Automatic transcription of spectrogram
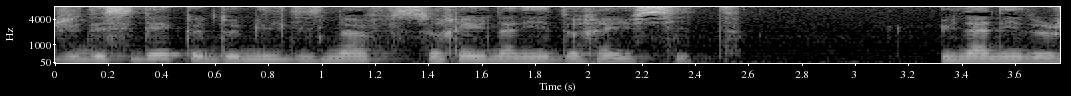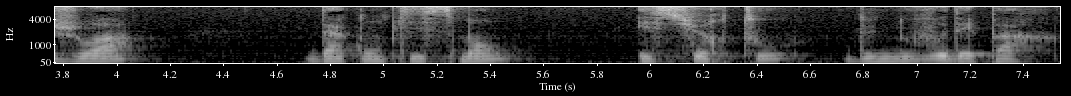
j'ai décidé que 2019 serait une année de réussite, une année de joie, d'accomplissement et surtout de nouveaux départs.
